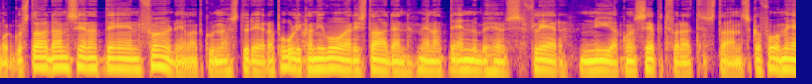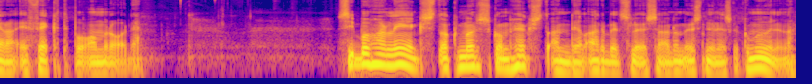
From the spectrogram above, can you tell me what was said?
Morgostad anser att det är en fördel att kunna studera på olika nivåer i staden men att det ännu behövs fler nya koncept för att staden ska få mera effekt på området. Sibbo har lägst och Mörskom högst andel arbetslösa av de östnyländska kommunerna.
